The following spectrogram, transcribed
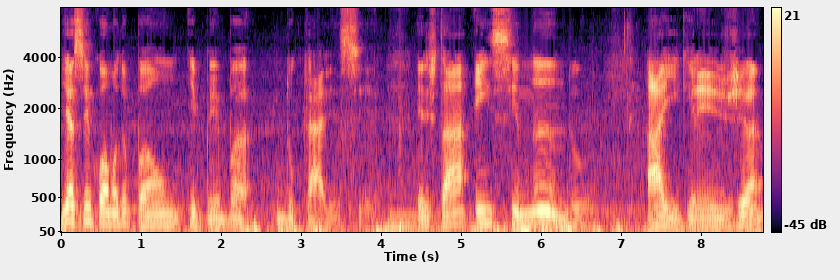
e assim coma do pão e beba do cálice. Ele está ensinando à igreja,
